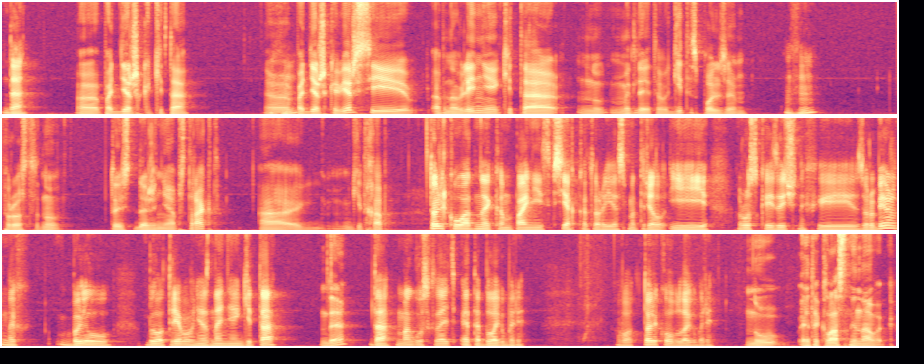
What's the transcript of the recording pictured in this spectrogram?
Да, э, поддержка кита. Мгм. Поддержка версии, обновление кита. Ну, мы для этого гид используем. Мгм. Просто, ну, то есть даже не абстракт, а GitHub. Только у одной компании из всех, которые я смотрел, и русскоязычных, и зарубежных, был, было требование знания гита. Да? Да, могу сказать, это BlackBerry. Вот, только у BlackBerry. Ну, это классный навык.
